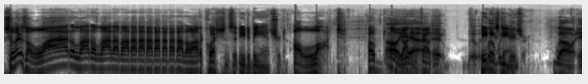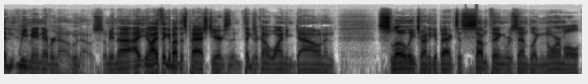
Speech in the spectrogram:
So there's a lot, a lot, a lot, a lot, a lot, a lot, a lot, a lot of questions that need to be answered. A lot. Oh, of, oh, of Dr. yeah. Fauci. Uh, he well, needs to answer. Well, and we may never know. Who knows? I mean, uh, I you know I think about this past year because things are kind of winding down and slowly trying to get back to something resembling normal.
